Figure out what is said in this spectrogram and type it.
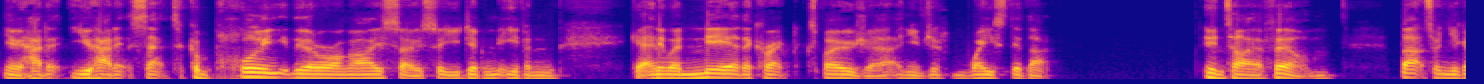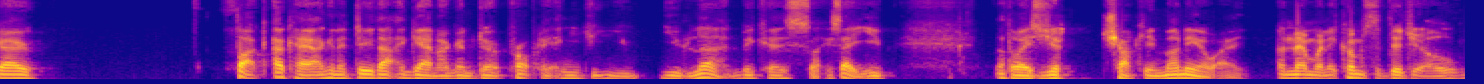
you know had it you had it set to completely the wrong iso so you didn't even get anywhere near the correct exposure and you've just wasted that entire film that's when you go fuck okay i'm going to do that again i'm going to do it properly and you you, you learn because like i say you otherwise you're just chucking money away and then when it comes to digital,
